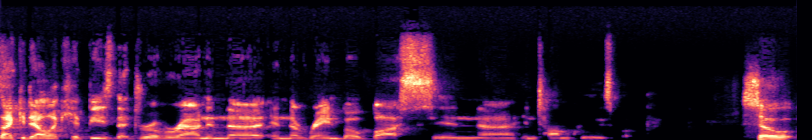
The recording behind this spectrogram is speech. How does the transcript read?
psychedelic hippies that drove around in the in the rainbow bus in uh, in Tom Cooley's book. So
